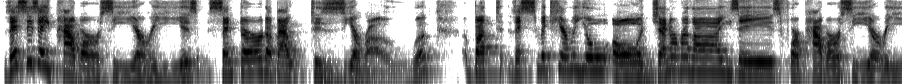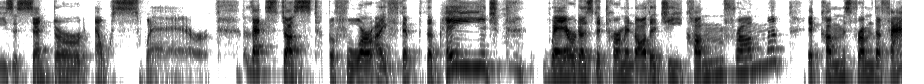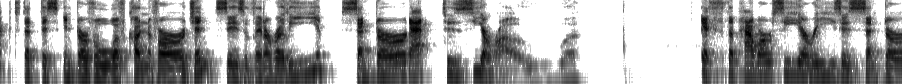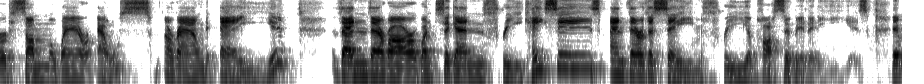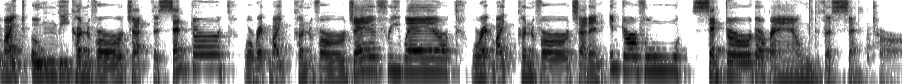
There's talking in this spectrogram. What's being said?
This is a power series centered about zero, but this material all generalizes for power series centered elsewhere. That's just before I flip the page where does the terminology come from? It comes from the fact that this interval of convergence is literally centered at zero. If the power series is centered somewhere else around A, then there are once again three cases and they're the same three possibilities. It might only converge at the center, or it might converge everywhere, or it might converge at an interval centered around the center.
